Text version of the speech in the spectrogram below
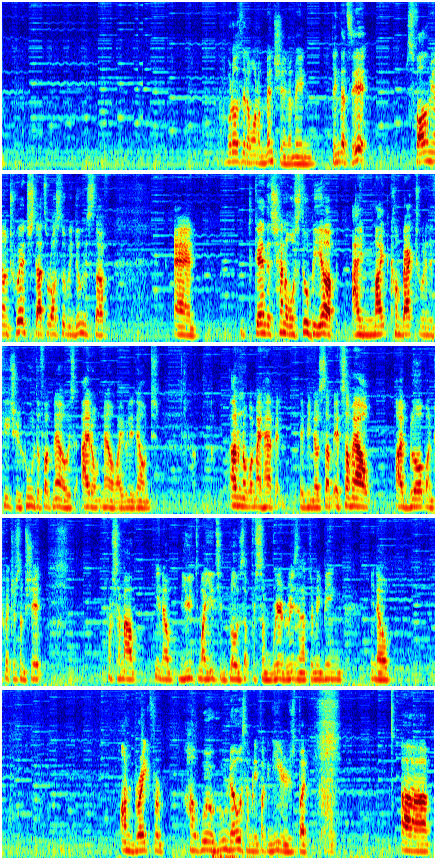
what else did I want to mention? I mean, I think that's it. Just follow me on Twitch. That's where I'll still be doing stuff. And again, this channel will still be up. I might come back to it in the future. Who the fuck knows? I don't know. I really don't. I don't know what might happen. If you know some, if somehow I blow up on Twitch or some shit, or somehow you know my YouTube blows up for some weird reason after me being, you know, on break for how who, who knows how many fucking years, but uh,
